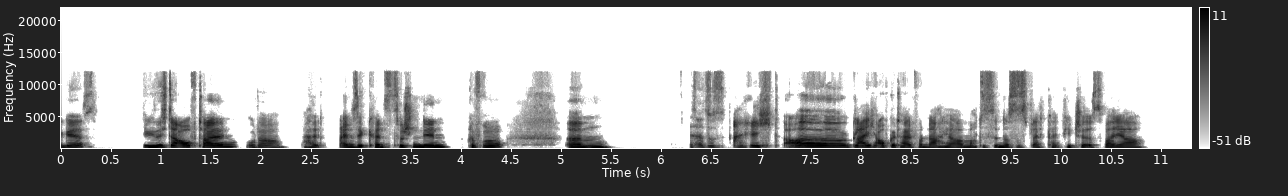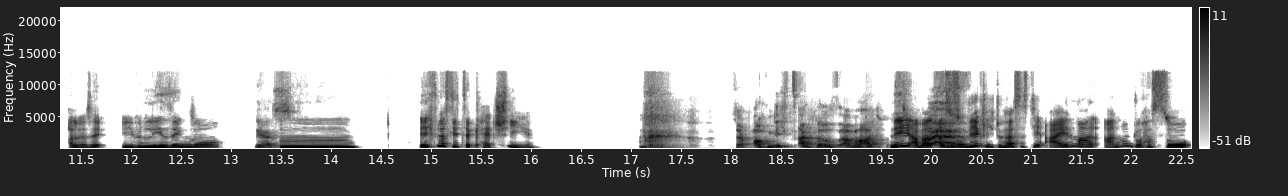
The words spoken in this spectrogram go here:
I guess, die sich da aufteilen oder halt eine Sequenz zwischen den Refrain. Ähm, ist also recht äh, gleich aufgeteilt, von daher macht es Sinn, dass es vielleicht kein Feature ist, weil ja alle sehr evenly singen so. Yes. Mm, ich finde das Lied sehr catchy. Ich habe auch nichts anderes erwartet. Nee, aber also so wirklich, du hörst es dir einmal an und du hast so,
